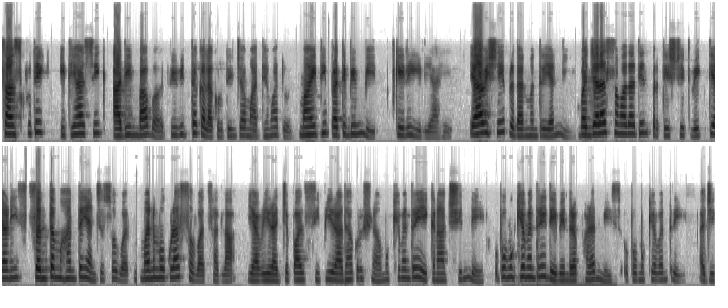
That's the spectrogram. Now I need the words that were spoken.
सांस्कृतिक ऐतिहासिक आदींबाबत विविध कलाकृतींच्या माध्यमातून माहिती प्रतिबिंबित केली गेली आहे. याविषयी प्रधानमंत्री यांनी बंजारा समाजातील प्रतिष्ठित व्यक्ती आणि संत महंत यांच्यासोबत मनमोकळा संवाद साधला. यावेळी राज्यपाल सी पी राधाकृष्ण मुख्यमंत्री एकनाथ शिंदे उपमुख्यमंत्री देवेंद्र फडणवीस उपमुख्यमंत्री अजित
